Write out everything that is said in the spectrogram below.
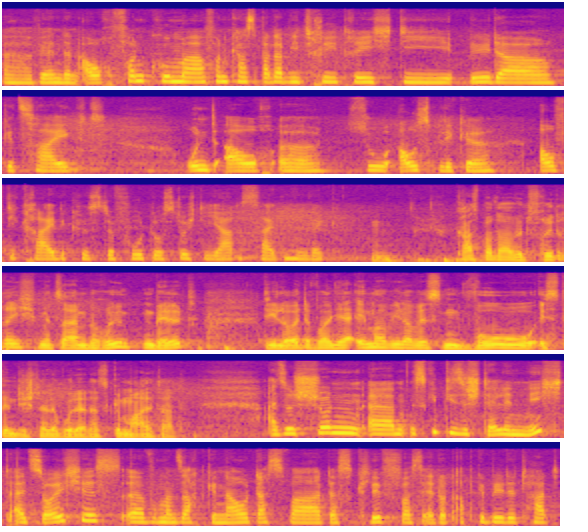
äh, werden dann auch von Kummer, von Caspar David Friedrich die Bilder gezeigt und auch äh, so Ausblicke auf die Kreideküste, Fotos durch die Jahreszeiten hinweg. Caspar David Friedrich mit seinem berühmten Bild. Die Leute wollen ja immer wieder wissen, wo ist denn die Stelle, wo der das gemalt hat. Also schon, ähm, es gibt diese Stelle nicht als solches, äh, wo man sagt, genau das war das Cliff, was er dort abgebildet hat.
